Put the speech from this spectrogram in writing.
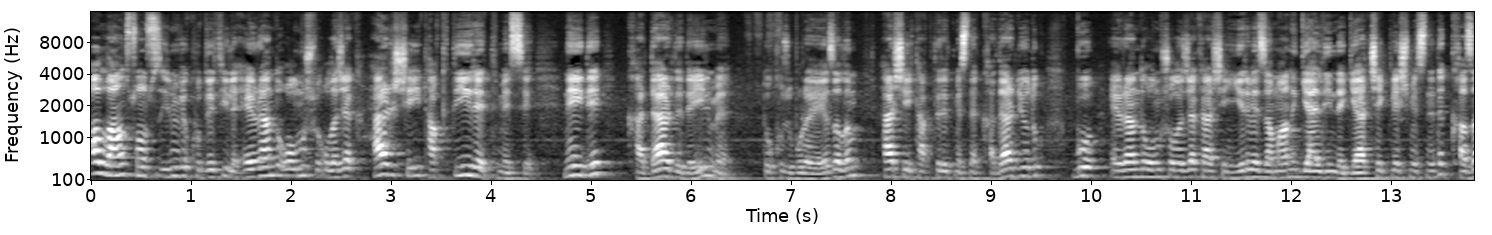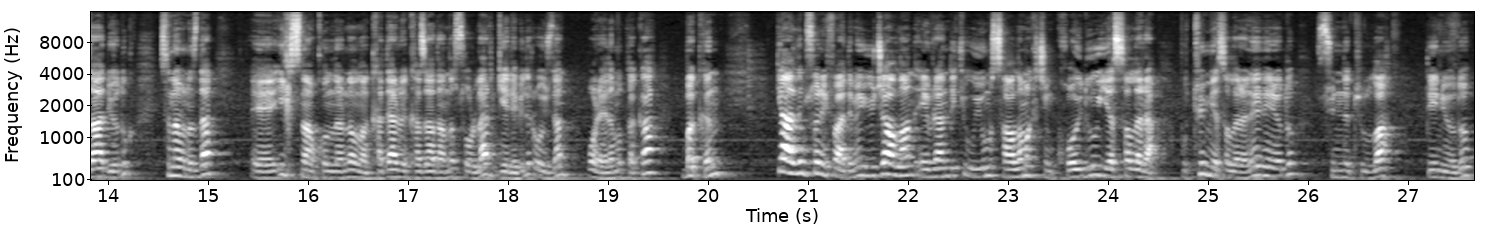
Allah'ın sonsuz ilmi ve kudretiyle evrende olmuş ve olacak her şeyi takdir etmesi neydi? Kaderdi değil mi? 9'u buraya yazalım. Her şeyi takdir etmesine kader diyorduk. Bu evrende olmuş olacak her şeyin yeri ve zamanı geldiğinde gerçekleşmesine de kaza diyorduk. Sınavınızda e, ilk sınav konularında olan kader ve kazadan da sorular gelebilir. O yüzden oraya da mutlaka bakın. Geldim son ifademe. Yüce Allah'ın evrendeki uyumu sağlamak için koyduğu yasalara, bu tüm yasalara ne deniyordu? Sünnetullah deniyordu.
